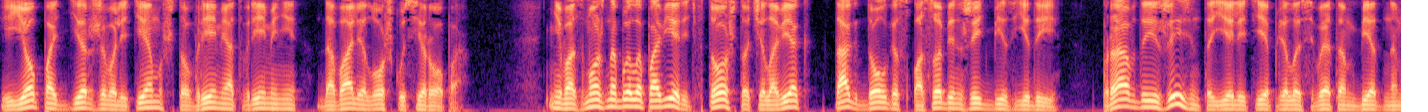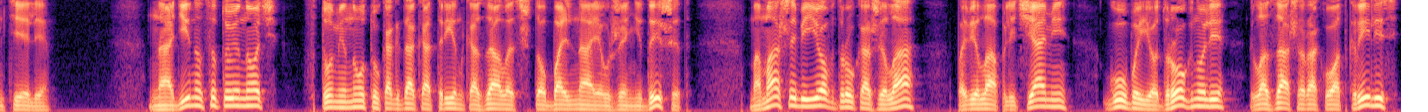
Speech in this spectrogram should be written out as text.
Ее поддерживали тем, что время от времени давали ложку сиропа. Невозможно было поверить в то, что человек так долго способен жить без еды. Правда, и жизнь-то еле теплилась в этом бедном теле. На одиннадцатую ночь, в ту минуту, когда Катрин казалось, что больная уже не дышит, мамаша Био вдруг ожила, повела плечами, губы ее дрогнули, глаза широко открылись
